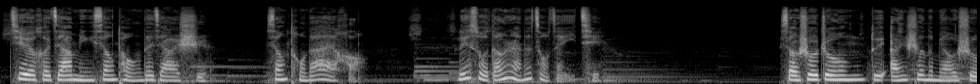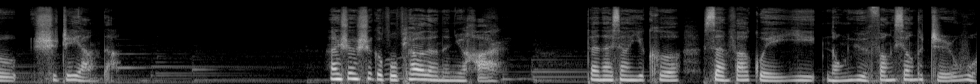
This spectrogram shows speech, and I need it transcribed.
七月和佳明相同的家世，相同的爱好，理所当然的走在一起。小说中对安生的描述是这样的。安生是个不漂亮的女孩，但她像一棵散发诡异浓郁芳香的植物，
